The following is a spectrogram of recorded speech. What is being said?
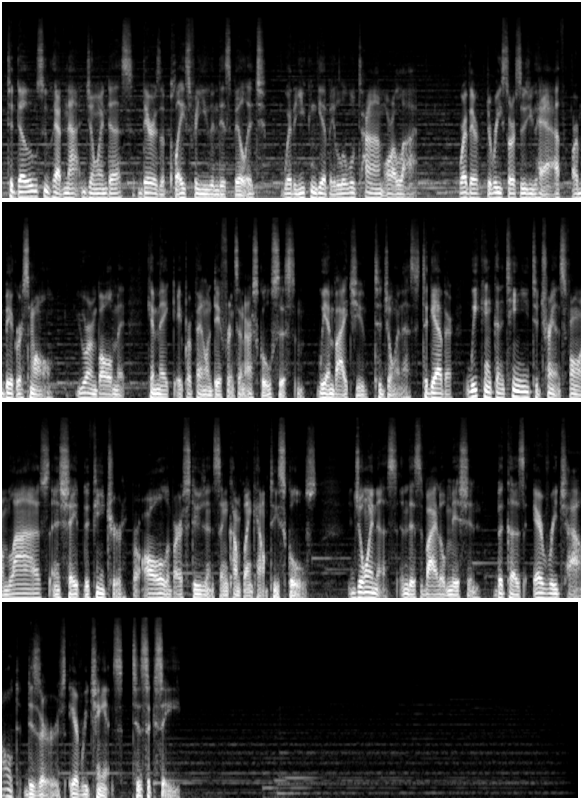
To those who have not joined us, there is a place for you in this village, whether you can give a little time or a lot, whether the resources you have are big or small your involvement can make a profound difference in our school system. We invite you to join us. Together, we can continue to transform lives and shape the future for all of our students in Cumberland County schools. Join us in this vital mission because every child deserves every chance to succeed.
